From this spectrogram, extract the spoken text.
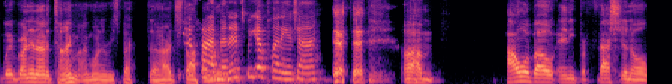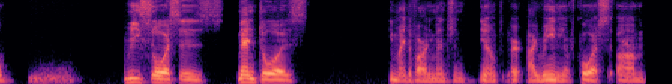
we're running out of time. I want to respect the hard We got stop. Five minutes, we got plenty of time. um, how about any professional resources, mentors? You might have already mentioned, you know, or Irini, of course, um,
